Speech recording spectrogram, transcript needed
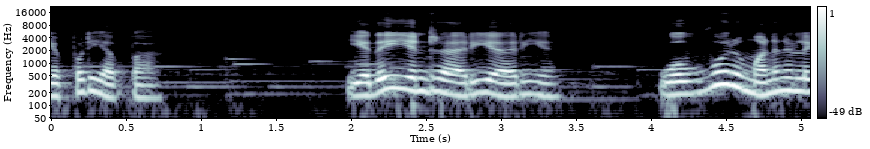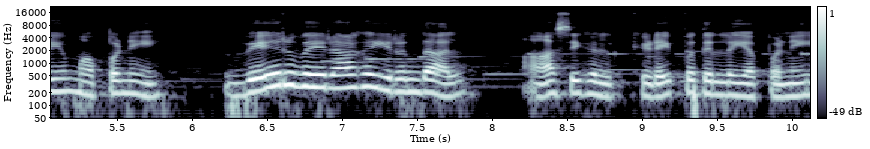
எப்படி அப்பா? எதை என்று அறிய அறிய ஒவ்வொரு மனநிலையும் அப்பனே வேறு வேறாக இருந்தால் ஆசிகள் கிடைப்பதில்லை அப்பனே.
